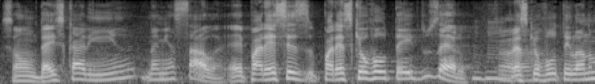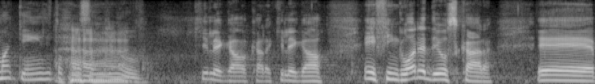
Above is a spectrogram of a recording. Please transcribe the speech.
são 10 carinhas na minha sala. É, parece, parece que eu voltei do zero. Parece que eu voltei lá no Mackenzie e tô começando de novo. Que legal, cara, que legal. Enfim, glória a Deus, cara. É,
